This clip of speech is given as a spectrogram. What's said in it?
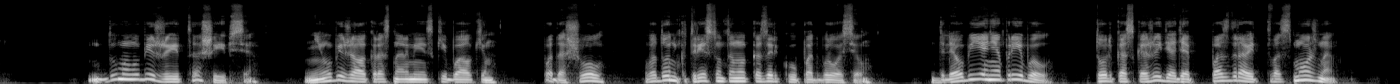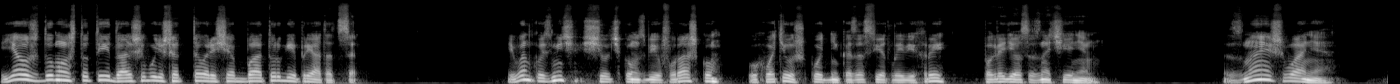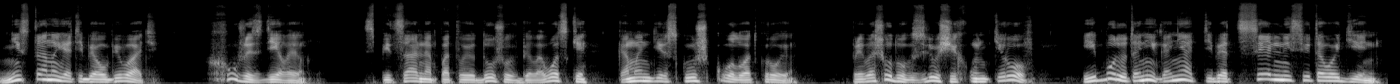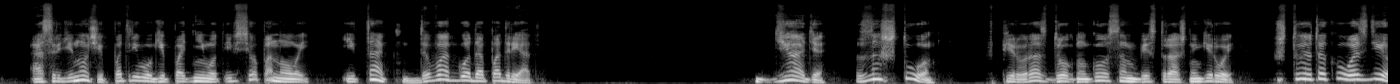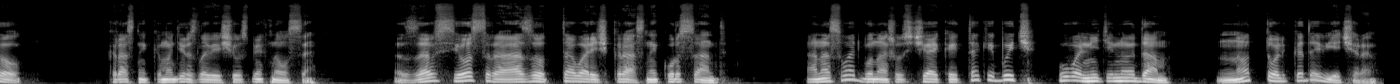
Думал, убежит, ошибся. Не убежал красноармейский Балкин. Подошел, ладонь к треснутому козырьку подбросил. «Для убиения прибыл. Только скажи, дядя, поздравить вас можно? Я уж думал, что ты дальше будешь от товарища Батурги прятаться». Иван Кузьмич, щелчком сбив фуражку, ухватил шкодника за светлые вихры, поглядел со значением. «Знаешь, Ваня, не стану я тебя убивать. Хуже сделаю. Специально по твою душу в Беловодске командирскую школу открою. Приглашу двух злющих унтеров, и будут они гонять тебя цельный световой день. А среди ночи по тревоге поднимут, и все по новой. И так два года подряд». «Дядя, за что?» В первый раз дрогнул голосом бесстрашный герой. «Что я такого сделал?» Красный командир зловеще усмехнулся. «За все сразу, товарищ красный курсант. А на свадьбу нашу с Чайкой так и быть увольнительную дам, но только до вечера».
